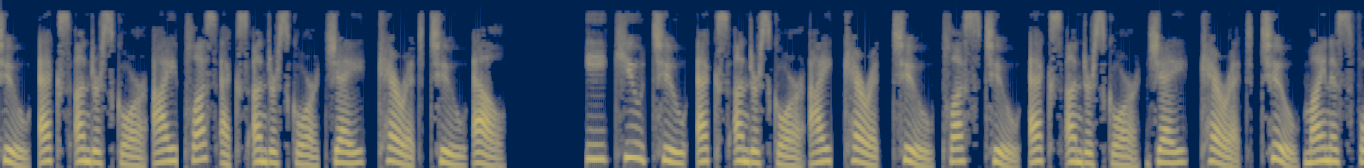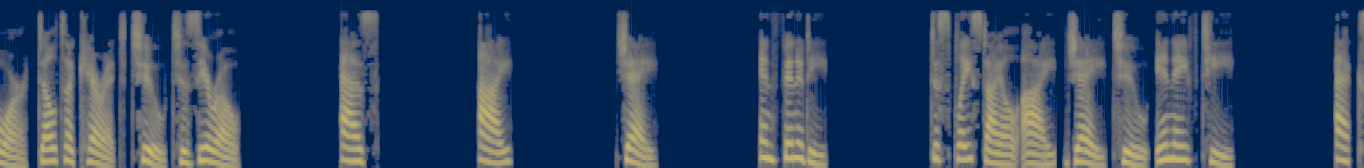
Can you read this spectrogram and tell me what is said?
2 x underscore i plus x underscore j caret 2 l. EQ2 x underscore i caret 2 plus 2 x underscore j caret 2 minus 4 delta caret 2 to 0 as i j infinity display style i j 2 inaf t x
